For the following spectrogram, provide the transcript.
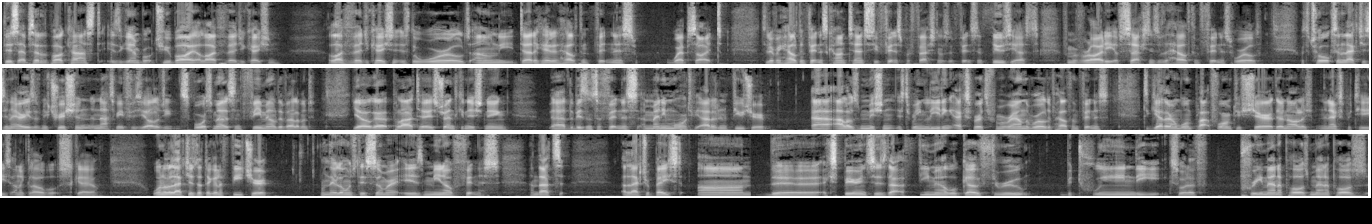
This episode of the podcast is again brought to you by A Life of Education. A Life of Education is the world's only dedicated health and fitness website delivering health and fitness content to fitness professionals and fitness enthusiasts from a variety of sections of the health and fitness world. With talks and lectures in areas of nutrition, anatomy and physiology, sports medicine, female development, yoga, Pilates, strength conditioning, uh, the business of fitness, and many more to be added in future. Uh, Alo's mission is to bring leading experts from around the world of health and fitness together on one platform to share their knowledge and expertise on a global scale. One of the lectures that they're going to feature when they launch this summer is Meno Fitness, and that's a lecture based on the experiences that a female will go through between the sort of pre-menopause, menopause,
